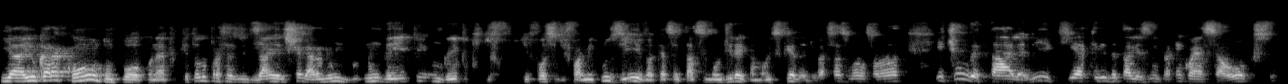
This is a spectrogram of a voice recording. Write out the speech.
E aí o cara conta um pouco, né? Porque todo o processo de design, eles chegaram num, num grip, um grip que, que fosse de forma inclusiva, que aceitasse mão direita, mão esquerda, diversas mãos, e tinha um detalhe ali, que é aquele detalhezinho, para quem conhece a Oxo,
